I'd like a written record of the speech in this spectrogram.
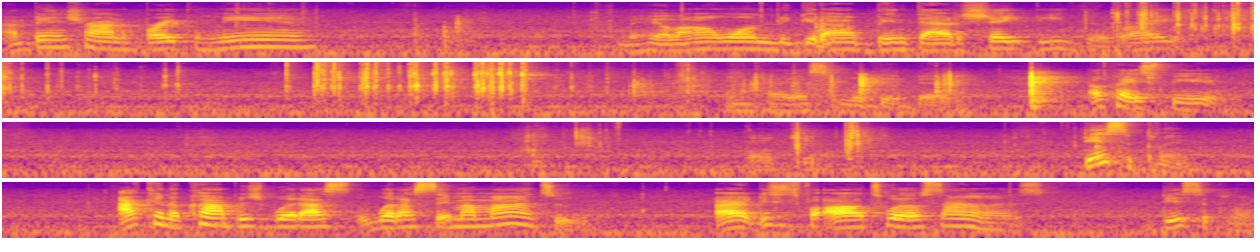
I've been trying to break them in. But hell, I don't want them to get all bent out of shape either, right? Okay, that's a little bit better. Okay, Spirit. Thank you. Discipline. I can accomplish what I, what I set my mind to. All right, this is for all 12 signs discipline.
